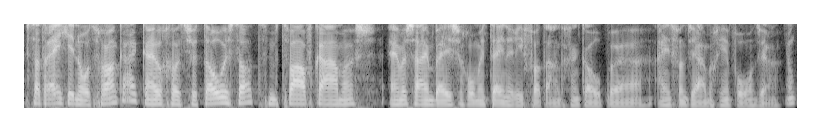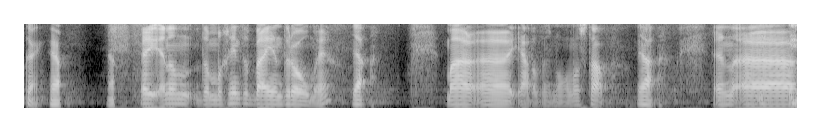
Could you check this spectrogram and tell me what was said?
Er staat er eentje in Noord-Frankrijk. Een heel groot château is dat, met twaalf kamers. En we zijn bezig om in Tenerife wat aan te gaan kopen. Uh, eind van het jaar, begin volgend jaar. Oké. Okay. Ja. ja. Hey, en dan, dan begint het bij een droom, hè? Ja. Maar uh, ja, dat is nog een stap. Ja. En uh,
